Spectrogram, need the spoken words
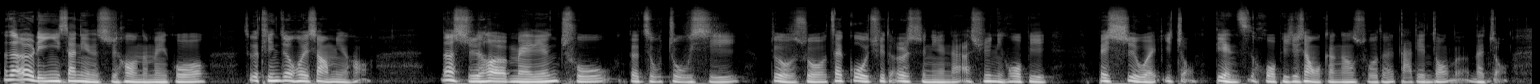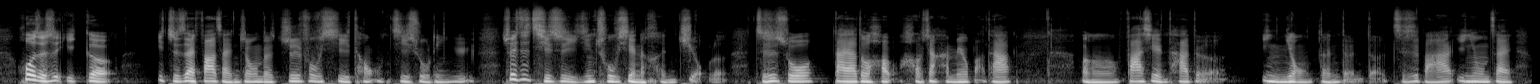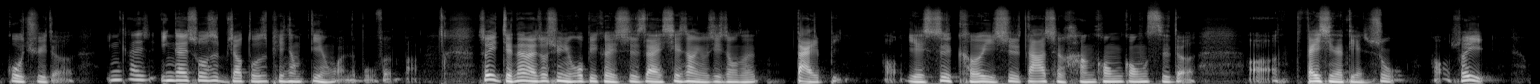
那在二零一三年的时候呢，美国这个听证会上面哈，那时候美联储的主主席就有说，在过去的二十年来，虚拟货币被视为一种电子货币，就像我刚刚说的打电动的那种，或者是一个一直在发展中的支付系统技术领域，所以这其实已经出现了很久了，只是说大家都好好像还没有把它，呃，发现它的应用等等的，只是把它应用在过去的，应该应该说是比较多是偏向电玩的部分吧。所以简单来说，虚拟货币可以是在线上游戏中的代币，好，也是可以是搭乘航空公司的啊飞行的点数，好，所以。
